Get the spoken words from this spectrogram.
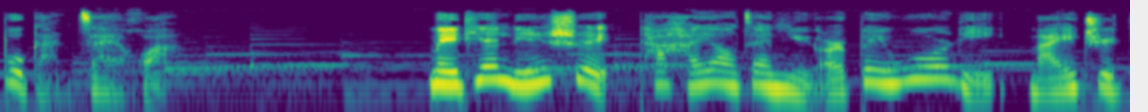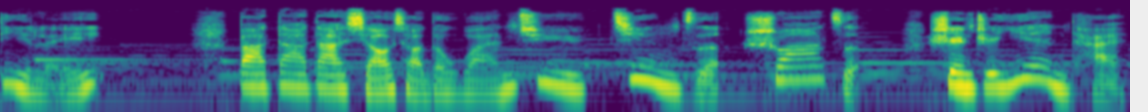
不敢再画。每天临睡，他还要在女儿被窝里埋置地雷，把大大小小的玩具、镜子、刷子，甚至砚台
